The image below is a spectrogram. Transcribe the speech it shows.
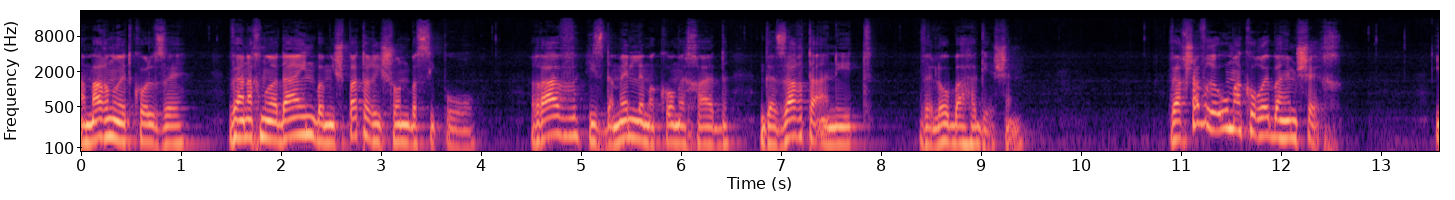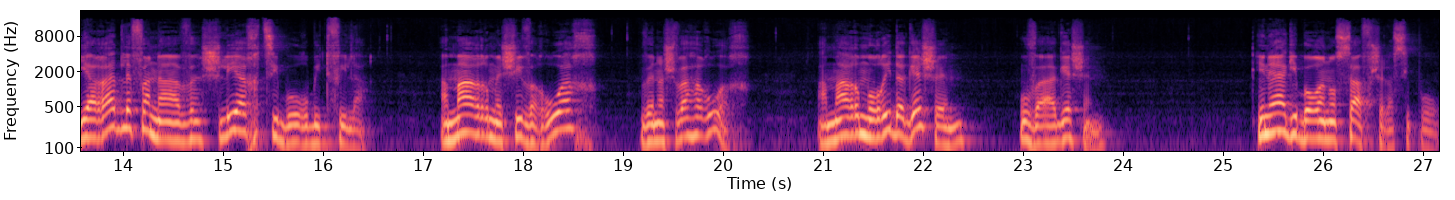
אמרנו את כל זה, ואנחנו עדיין במשפט הראשון בסיפור. רב הזדמן למקום אחד, גזר תענית, ולא בא הגשם. ועכשיו ראו מה קורה בהמשך. ירד לפניו שליח ציבור בתפילה. אמר משיב הרוח, ונשבה הרוח. אמר מוריד הגשם, ובא הגשם. הנה הגיבור הנוסף של הסיפור.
